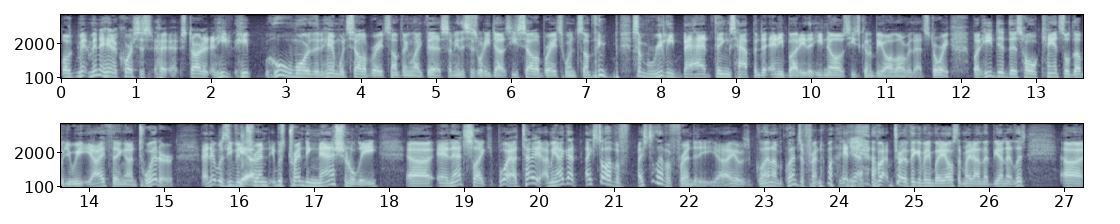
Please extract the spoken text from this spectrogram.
Well, Mi- Minihane, of course, has started, and he, he who more than him would celebrate something like this? I mean, this is what he does. He celebrates when something, some really bad things happen to anybody that he knows he's going to be all over that story. But he did this whole cancel WEI thing on Twitter, and it was even Yeah. trend. It was trending nationally, uh, and that's like, boy, I tell you, I mean, I got, I still have a, f- I still have a friend at EEI. It was Glenn. I'm, Glenn's a friend of mine. Yeah. I'm, I'm trying to think of anybody else that might on that be on that list. Uh,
